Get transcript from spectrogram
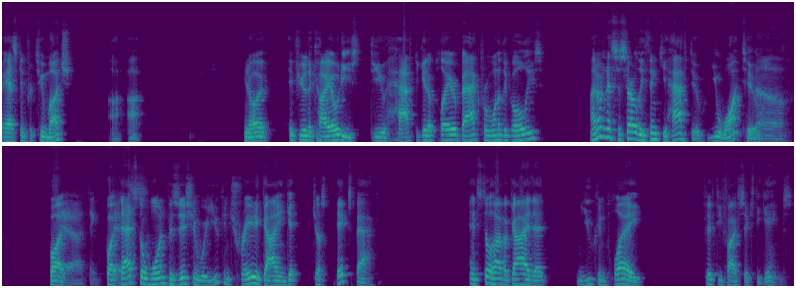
asking for too much. Uh, uh, you know, if you're the Coyotes, do you have to get a player back for one of the goalies? I don't necessarily think you have to. You want to, no. but yeah, I think but that's the one position where you can trade a guy and get just picks back, and still have a guy that you can play 55, 60 games.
